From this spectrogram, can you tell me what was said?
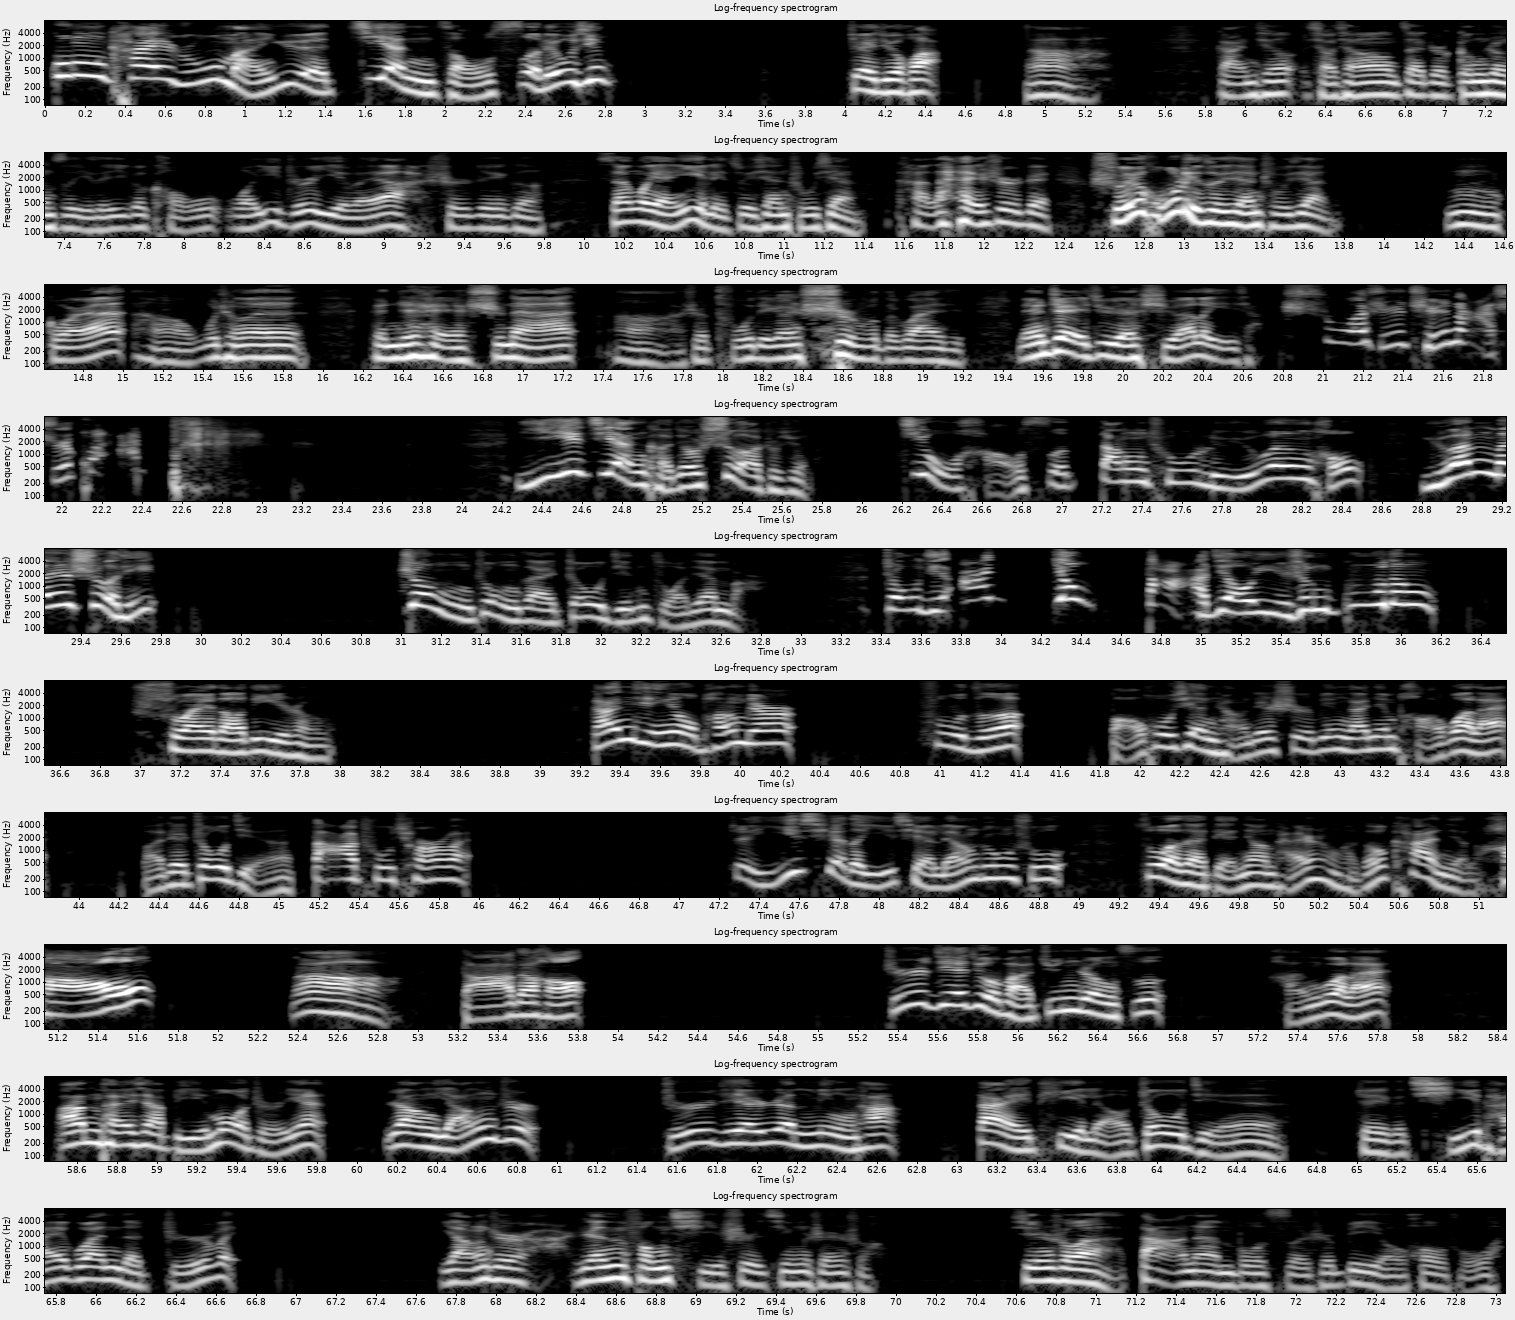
弓开如满月，箭走似流星。这句话啊，感情小强在这更正自己的一个口误。我一直以为啊是这个《三国演义》里最先出现的，看来是这《水浒》里最先出现的。嗯，果然啊，吴承恩跟这施耐庵啊是徒弟跟师傅的关系，连这句也学了一下。说时迟，那时快，啪，一箭可就射出去了，就好似当初吕温侯辕门射戟，正中在周瑾左肩膀。周瑾哎，大叫一声，咕噔，摔到地上了。赶紧有旁边负责保护现场这士兵赶紧跑过来。把这周瑾搭出圈外。这一切的一切，梁中书坐在点将台上可都看见了。好，啊，打得好！直接就把军政司喊过来，安排下笔墨纸砚，让杨志直接任命他代替了周瑾这个棋牌官的职位。杨志啊，人逢喜事精神爽，心说啊，大难不死是必有后福啊。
